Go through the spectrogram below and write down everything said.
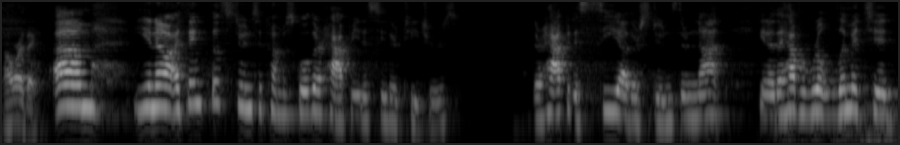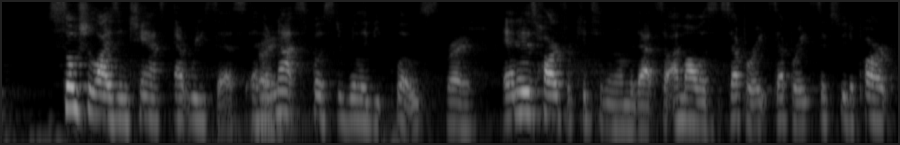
How are they? Um, you know, I think the students who come to school they're happy to see their teachers. They're happy to see other students. They're not, you know, they have a real limited socializing chance at recess, and they're not supposed to really be close. Right. And it is hard for kids to remember that. So I'm always separate, separate, six feet apart.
